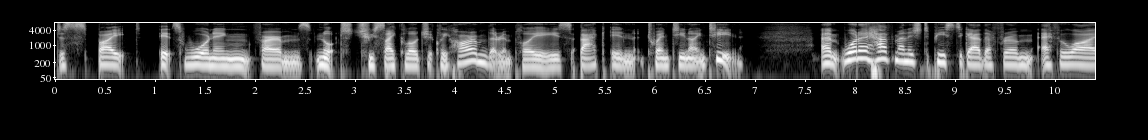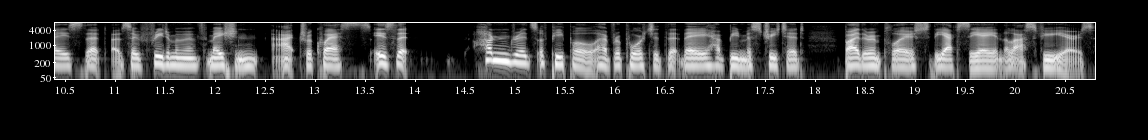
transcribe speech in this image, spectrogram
despite its warning firms not to psychologically harm their employees back in 2019. Um, what I have managed to piece together from FOIs that, uh, so Freedom of Information Act requests, is that hundreds of people have reported that they have been mistreated by their employers to the FCA in the last few years.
